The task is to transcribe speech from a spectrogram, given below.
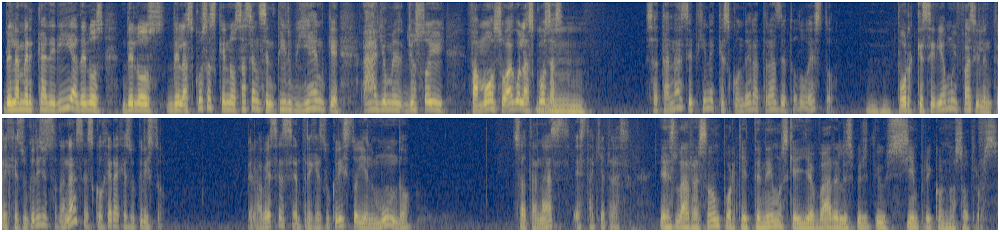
de la mercadería, de, los, de, los, de las cosas que nos hacen sentir bien, que, ah, yo, me, yo soy famoso, hago las cosas. Mm. Satanás se tiene que esconder atrás de todo esto. Porque sería muy fácil entre Jesucristo y Satanás escoger a Jesucristo. Pero a veces entre Jesucristo y el mundo, Satanás está aquí atrás. Es la razón por que tenemos que llevar el Espíritu siempre con nosotros.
